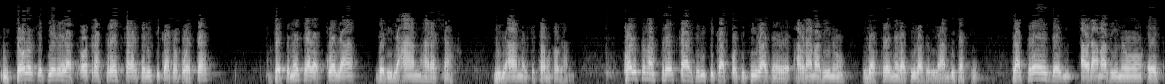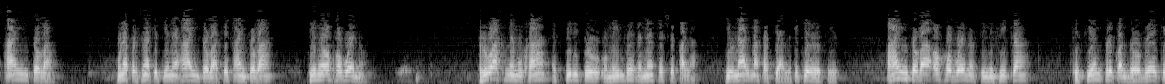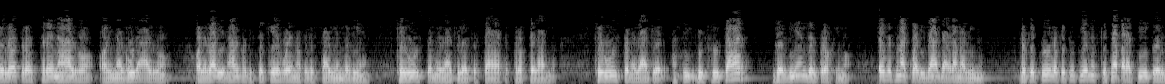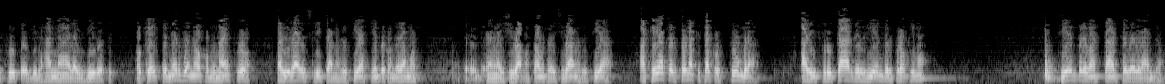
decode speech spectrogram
Y todo el que tiene las otras tres características opuestas pertenece a la escuela de Bilam Harashah. Bilam, el que estamos hablando. ¿Cuáles son las tres características positivas de Abraham Avinu y las tres negativas de Bilam? Dice así. Las tres de Abraham Avinu es Ain Tová. Una persona que tiene Ain Tová, ¿qué es Ain Tová? Tiene ojo bueno. Ruach Nemuja, espíritu humilde, Benefesh Shefala. Y un alma saciable. ¿Qué quiere decir? Ain Tová, ojo bueno, significa que siempre cuando ve que el otro estrena algo o inaugura algo, o le va bien algo, dice, qué bueno que le está yendo bien, qué gusto me da que el otro está prosperando, qué gusto me da que, así, disfrutar del bien del prójimo. Esa es una cualidad de Abraham Avinu. Lo que tú, lo que tú tienes que sea para ti, que lo disfrutes, Bilhana, la ok, tener buen ojo. Mi maestro, Fabio Shlita, nos decía siempre cuando éramos eh, en la yeshiva, cuando estábamos en la yeshiva, nos decía, aquella persona que se acostumbra a disfrutar del bien del prójimo, siempre va a estar celebrando.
